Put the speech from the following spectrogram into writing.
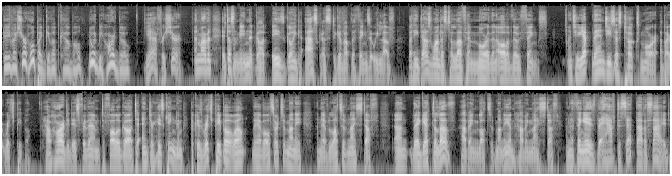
Dave, I sure hope I'd give up cowball. It would be hard, though. Yeah, for sure. And Marvin, it doesn't mean that God is going to ask us to give up the things that we love, but He does want us to love Him more than all of those things. And so, yep, then Jesus talks more about rich people. How hard it is for them to follow God, to enter His kingdom, because rich people, well, they have all sorts of money and they have lots of nice stuff, and they get to love having lots of money and having nice stuff. And the thing is, they have to set that aside.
